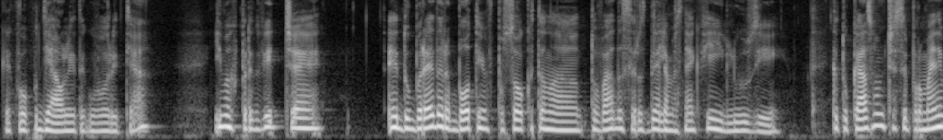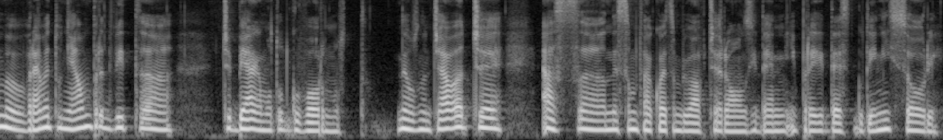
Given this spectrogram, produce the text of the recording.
Какво по дяволите говори тя? Имах предвид, че е добре да работим в посоката на това да се разделяме с някакви иллюзии. Като казвам, че се променяме във времето, нямам предвид, а, че бягам от отговорност. Не означава, че аз а, не съм това, което съм била вчера, онзи ден и преди 10 години. Сори.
